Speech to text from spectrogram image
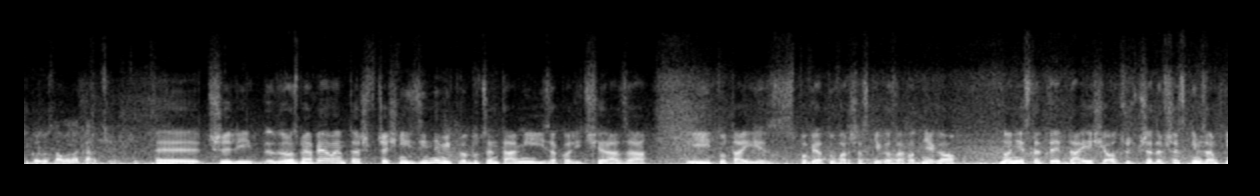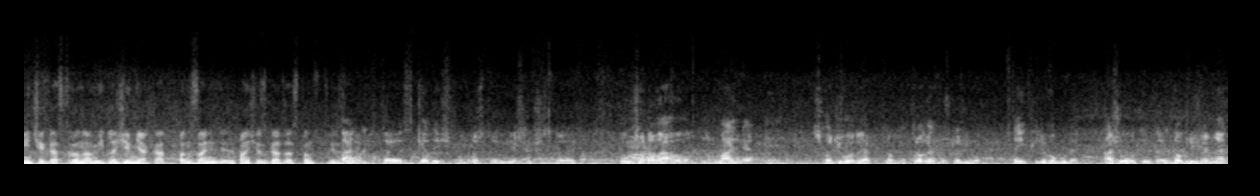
Tylko zostało na kartce już. Yy, czyli rozmawiałem też wcześniej z innymi producentami i z okolic Sieradza i tutaj jest z powiatu warszawskiego zachodniego. No niestety daje się odczuć przede wszystkim zamknięcie gastronomii dla ziemniaka. Pan, pan się zgadza z Tak, stwierdzeniem? to jest kiedyś po prostu, jeśli wszystko funkcjonowało normalnie, schodziło to jak trochę, trochę to schodziło. W tej chwili w ogóle. A żółty to jest dobry ziemniak,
